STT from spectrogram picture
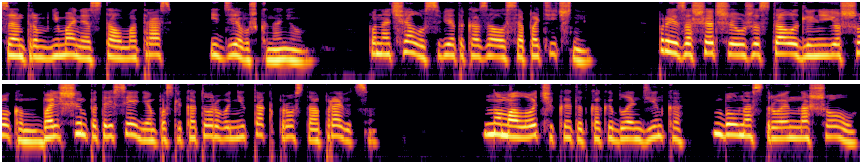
Центром внимания стал матрас и девушка на нем. Поначалу Света казалась апатичной. Произошедшее уже стало для нее шоком, большим потрясением, после которого не так просто оправиться. Но молодчик этот, как и блондинка, был настроен на шоу.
